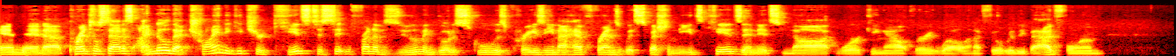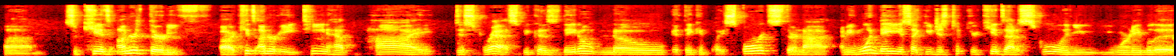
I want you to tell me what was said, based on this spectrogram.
And then uh, parental status. I know that trying to get your kids to sit in front of Zoom and go to school is crazy. And I have friends with special needs kids, and it's not working out very well. And I feel really bad for them. Um, so kids under 30, uh, kids under 18 have high distress because they don't know if they can play sports. They're not. I mean, one day it's like you just took your kids out of school and you you weren't able to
